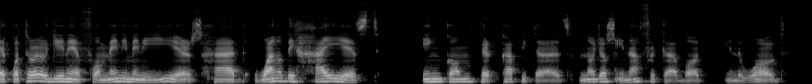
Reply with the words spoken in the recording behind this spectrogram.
Equatorial Guinea for many, many years had one of the highest income per capita, not just in Africa, but in the world.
